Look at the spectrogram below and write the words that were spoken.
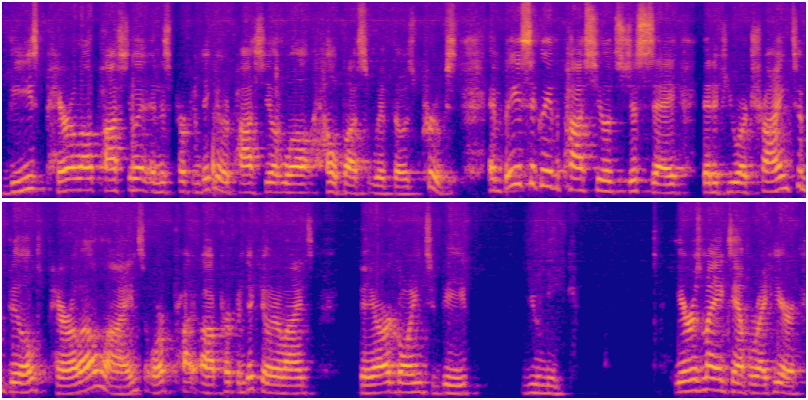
these parallel postulate and this perpendicular postulate will help us with those proofs. And basically, the postulates just say that if you are trying to build parallel lines or uh, perpendicular lines, they are going to be unique. Here is my example right here.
